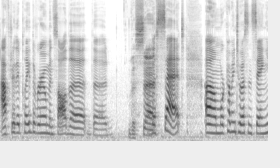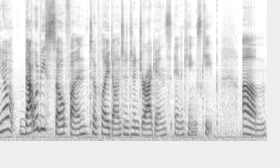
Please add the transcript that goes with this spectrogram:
after they played the room and saw the the The set. the set um, were coming to us and saying, you know, that would be so fun to play Dungeons and Dragons in King's Keep. Um,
